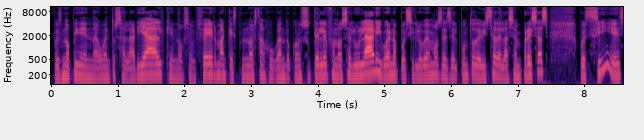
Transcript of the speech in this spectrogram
pues no piden aumento salarial, que no se enferman, que no están jugando con su teléfono celular y bueno pues si lo vemos desde el punto de vista de las empresas pues sí es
